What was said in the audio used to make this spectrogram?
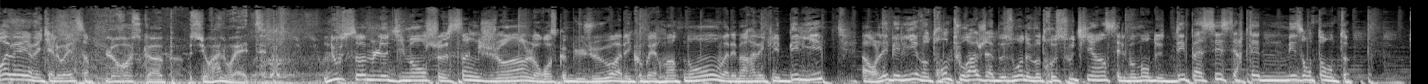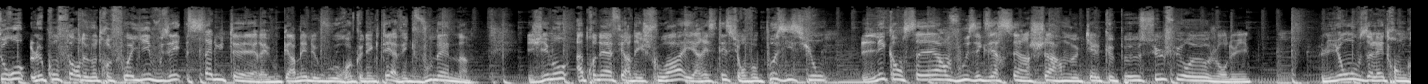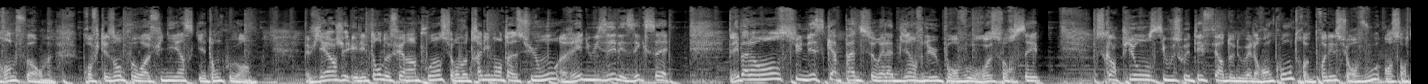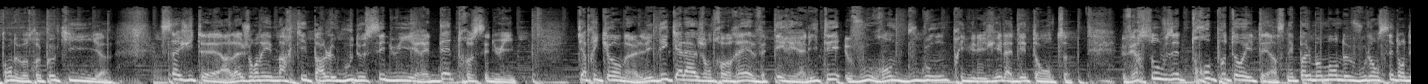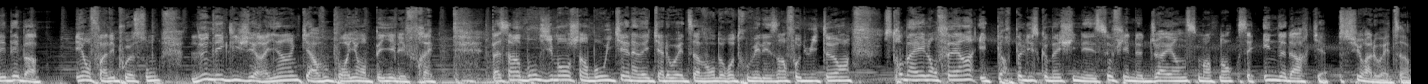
réveil avec Alouette. L'horoscope sur Alouette. Nous sommes le dimanche 5 juin, l'horoscope du jour à découvrir maintenant. On va démarrer avec les béliers. Alors les béliers, votre entourage a besoin de votre soutien. C'est le moment de dépasser certaines mésententes. Taureau, le confort de votre foyer vous est salutaire et vous permet de vous reconnecter avec vous-même. Gémeaux, apprenez à faire des choix et à rester sur vos positions. Les cancers, vous exercez un charme quelque peu sulfureux aujourd'hui. Lion, vous allez être en grande forme. Profitez-en pour finir ce qui est en cours. Vierge, il est temps de faire un point sur votre alimentation. Réduisez les excès. Les balances, une escapade serait la bienvenue pour vous ressourcer. Scorpion, si vous souhaitez faire de nouvelles rencontres, prenez sur vous en sortant de votre coquille. Sagittaire, la journée est marquée par le goût de séduire et d'être séduit. Capricorne, les décalages entre rêve et réalité vous rendent bougon, privilégiez la détente. Verseau, vous êtes trop autoritaire, ce n'est pas le moment de vous lancer dans des débats. Et enfin les poissons, ne négligez rien car vous pourriez en payer les frais. Passez un bon dimanche, un bon week-end avec Alouette avant de retrouver les infos de 8h. Stromae l'enfer et Purple Disco Machine et Sophie and the Giants maintenant, c'est In the Dark sur Alouette.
